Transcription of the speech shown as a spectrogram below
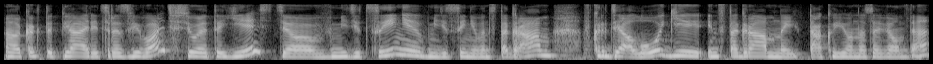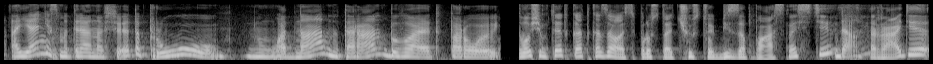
а, как-то пиарить, развивать. Все это есть а, в медицине, в медицине в Инстаграм, в кардиологии инстаграмной, так ее назовем, да. А я, несмотря на все это, пру, ну, одна на таран бывает порой. В общем, ты отказалась просто от чувства безопасности да. ради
